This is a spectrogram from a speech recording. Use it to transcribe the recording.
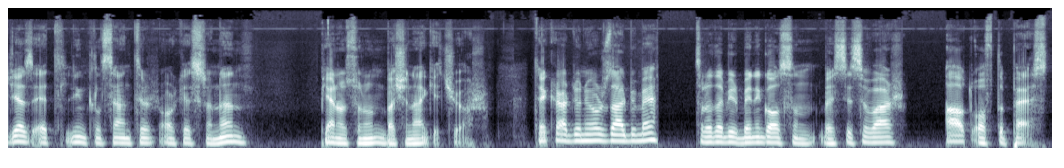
Jazz at Lincoln Center Orkestra'nın piyanosunun başına geçiyor. Tekrar dönüyoruz albüme. Sırada bir Benny Golson bestesi var. Out of the Past.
